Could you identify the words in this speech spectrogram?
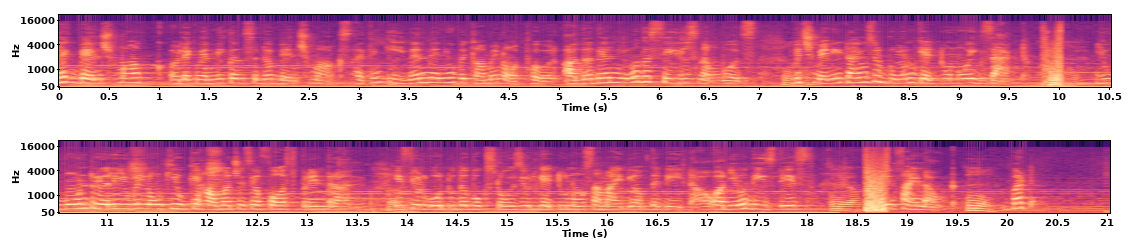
like benchmark like when we consider benchmarks I think even when you become an author other than you know the sales numbers mm-hmm. which many times you don't get to know exact mm-hmm. you won't really you will know ki, okay how much is your first print run uh-huh. if you'll go to the bookstores you'll get to know some idea of the data or you know these days yeah. you can find out mm. but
